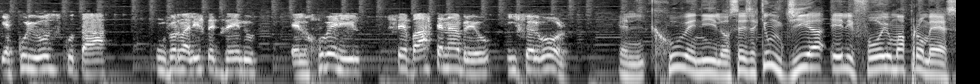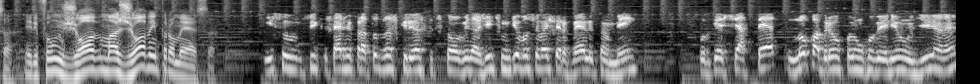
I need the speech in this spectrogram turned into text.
e é curioso escutar um jornalista dizendo El Juvenil Sebastián Abreu hizo el gol. El Juvenil, ou seja, que um dia ele foi uma promessa. Ele foi um jovem, uma jovem promessa. Isso serve para todas as crianças que estão ouvindo a gente. Um dia você vai ser velho também, porque se até Louco Abreu foi um juvenil um dia, né?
